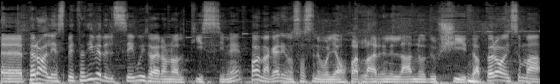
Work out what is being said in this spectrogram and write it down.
Eh, però le aspettative del seguito erano altissime. Poi magari non so se ne vogliamo parlare nell'anno di uscita. Però insomma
